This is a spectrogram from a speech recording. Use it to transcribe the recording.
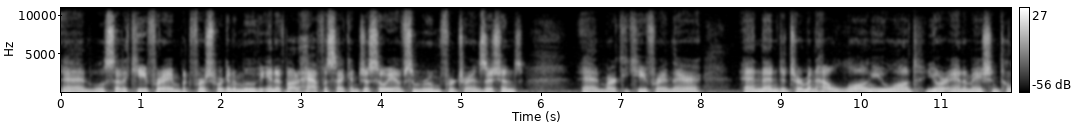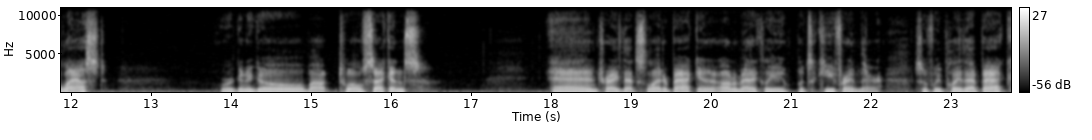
and we'll set a keyframe. But first, we're going to move in about a half a second just so we have some room for transitions and mark a keyframe there. And then determine how long you want your animation to last. We're going to go about 12 seconds and drag that slider back and it automatically puts a keyframe there. So if we play that back,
